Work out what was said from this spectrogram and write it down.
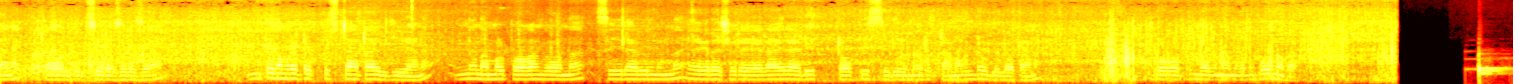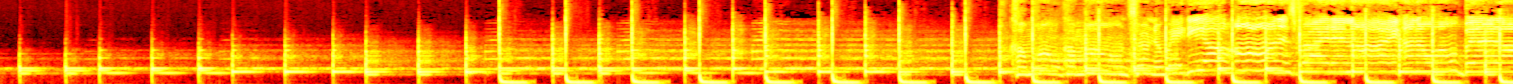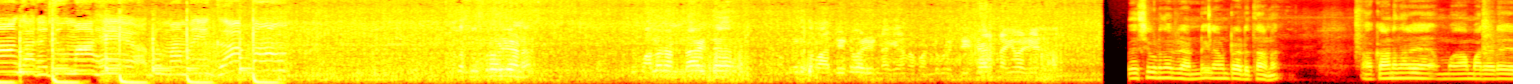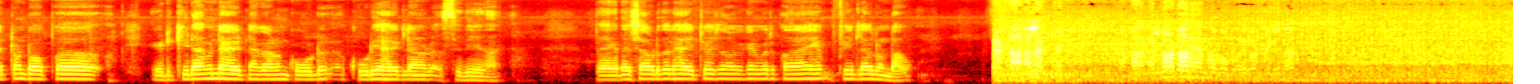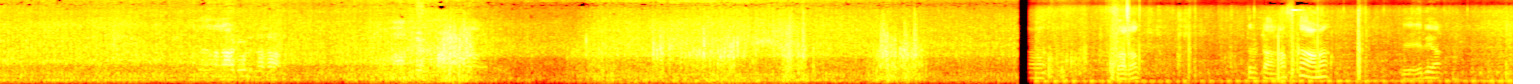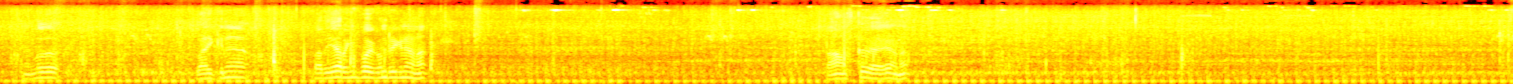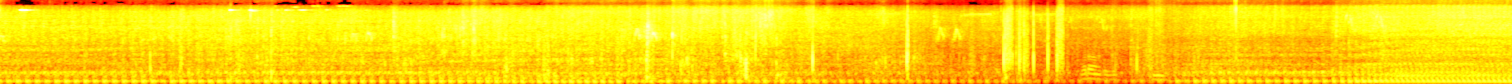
Channel travel book zero zero seven ഇന്നത്തെ നമ്മുടെ trip സ്റ്റാർട്ടായിരിക്കുകയാണ് ഇന്ന് നമ്മൾ പോകാൻ പോകുന്ന സീ ലെവലിൽ നിന്ന് ഏകദേശം ഒരു ഏഴായിരം അടി ടോപ്പിൽ സ്ഥിതി ചെയ്യുന്ന ഒരു ടണലിന്റെ ഉള്ളിലോട്ടാണ്. അപ്പോൾ ഓട്ടം വേഗം നമുക്കൊന്ന് പോയി വഴിയാണ് ഇത് മല രണ്ടായിട്ട് എടുത്ത് മാറ്റിയിട്ട് വഴി ഉണ്ടാക്കിയാണ് പണ്ട് ബ്രിട്ടീഷുകാരുണ്ടാക്കിയ വഴിയാണ് ഏകദേശം ഇവിടുന്ന് ഒരു രണ്ട് കിലോമീറ്റർ അടുത്താണ്. ആ കാണുന്ന ആ മലയുടെ ഏറ്റവും ടോപ്പ് ഇടുക്കി ഡാമിന്റെ ഹൈറ്റിനേക്കാളും കൂട് കൂടിയ ഹൈറ്റിലാണ് സ്ഥിതി ചെയ്യുന്നത്. അപ്പോൾ ഏകദേശം അവിടുത്തെ ഒരു ഹൈറ്റ് വെച്ച് നോക്കിക്കഴിയുമ്പോൾ ഒരു പതിനായിരം ഫീറ്റ് ലെവൽ ഉണ്ടാവും. ടണലുണ്ട്. ടണലിലോട്ടാണ് ഞങ്ങൾ പോയിക്കൊണ്ടിരിക്കുന്നത്. നല്ല അടിപൊളി സ്ഥലമാണ് നാട്ടിലെ ഒരു സ്ഥലമാണ്. സ്ഥലം. ഇത്തിരി ടാസ്ക്കാണ് ഏരിയ ഞങ്ങൾ ബൈക്കിന് പതിയെ ഇറങ്ങി പോയിക്കൊണ്ടിരിക്കുന്നതാണ് ടാസ്ക് വേഗമാണ്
